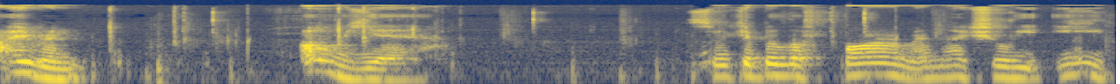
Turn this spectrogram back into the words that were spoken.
iron. Oh yeah. So we can build a farm and actually eat.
